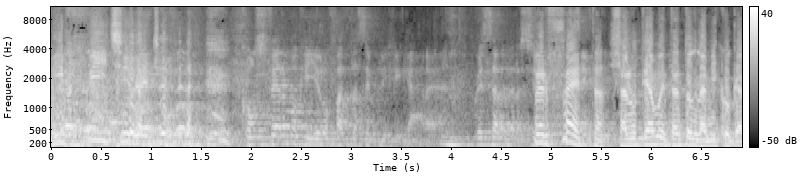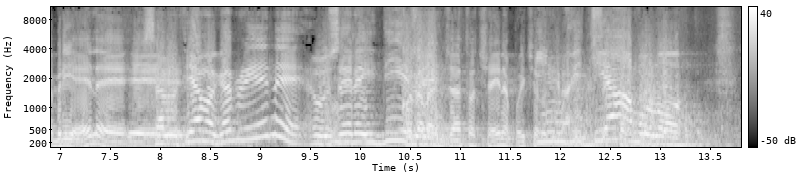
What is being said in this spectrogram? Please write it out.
difficile. Confermo che gliel'ho fatta semplificare. Eh. Questa è la versione. Perfetto. Salutiamo intanto l'amico Gabriele. E... Salutiamo Gabriele, oserei dire... Cosa ha mangiato a cena? Poi ce lo dirai. Invitiamolo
